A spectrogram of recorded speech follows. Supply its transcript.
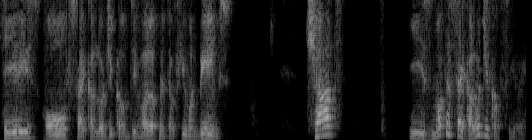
theories of psychological development of human beings. Chat is not a psychological theory.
